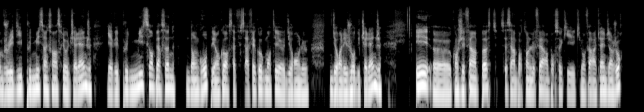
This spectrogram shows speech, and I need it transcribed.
comme je vous l'ai dit, plus de 1500 inscrits au challenge. Il y avait plus de 1100 personnes dans le groupe et encore, ça, a fait qu'augmenter euh, durant, le, durant les jours du challenge. Et euh, quand j'ai fait un post, ça c'est important de le faire hein, pour ceux qui, vont faire un challenge un jour,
